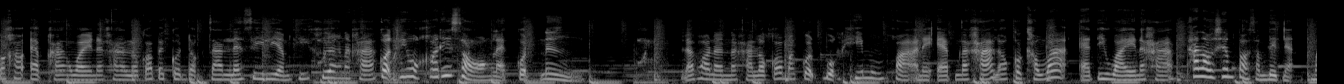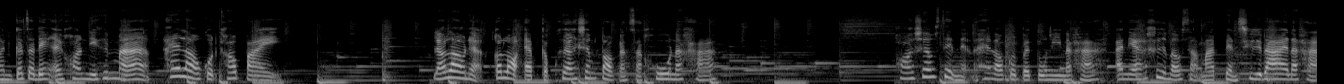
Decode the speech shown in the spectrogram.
ก็เข้าแอปค้างไว้นะคะ แล้วก็ไปกดดอกจันและสี่เหลี่ยมที่เครื่องนะคะ กดที่หัวข้อที่ 2 และกด 1 แล้วพอนั้นนะคะ เราก็มากดบวกที่มุมขวาในแอปนะคะ แล้วกดคำว่า add device นะคะ ถ้าเราเชื่อมต่อสำเร็จเนี่ยมันก็จะเด้งไอคอนนี้ขึ้นมา ให้เรากดเข้าไป แล้วเราเนี่ยก็รอแอปกับเครื่องเชื่อมต่อกันสักครู่นะคะพอเชื่อมเสร็จเนี่ยให้เรากดไปตรงนี้นะคะ อันนี้ก็คือเราสามารถเปลี่ยนชื่อได้นะคะ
